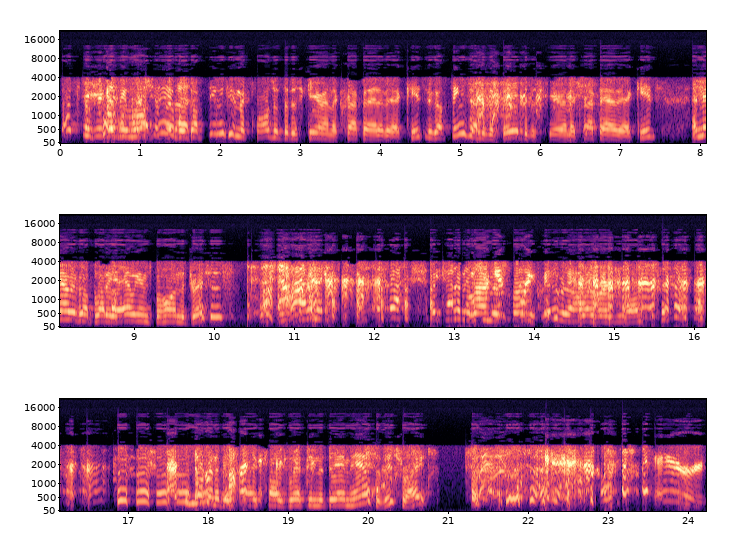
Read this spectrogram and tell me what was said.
That's the You're problem right there. the- We've got things in the closet that are scaring the crap out of our kids. We've got things under the bed that are scaring the crap out of our kids. And now we've got bloody aliens behind the dresses. it kind of makes Look, you it's look Freddy freaky. Krueger all over again. There's not going to be safe place left in the damn house at this rate. I was scared.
